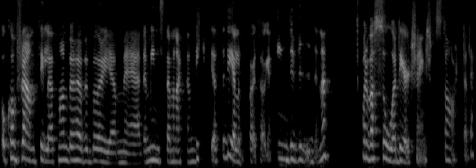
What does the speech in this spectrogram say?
Och kom fram till att man behöver börja med den minsta men den viktigaste delen på företagen, individerna. Och det var så Dear Change startade.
